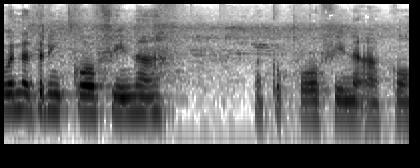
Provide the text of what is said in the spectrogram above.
I wanna drink coffee na. Magko-coffee na ako.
